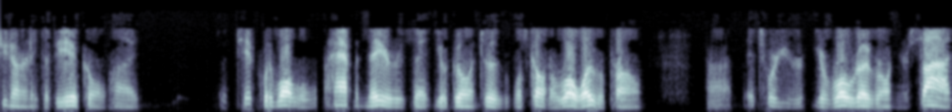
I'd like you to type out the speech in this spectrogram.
shoot underneath the vehicle, uh typically what will happen there is that you'll go into what's called a rollover prone. Uh it's where you're you're rolled over on your side,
